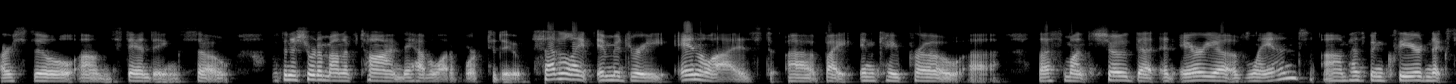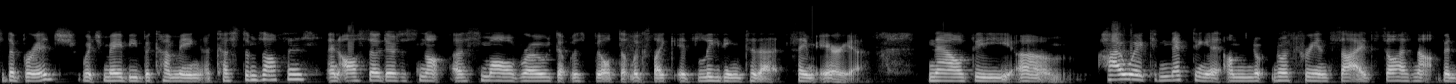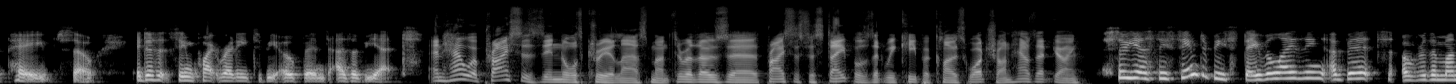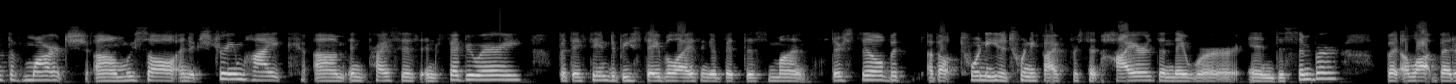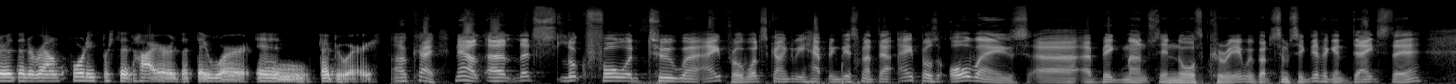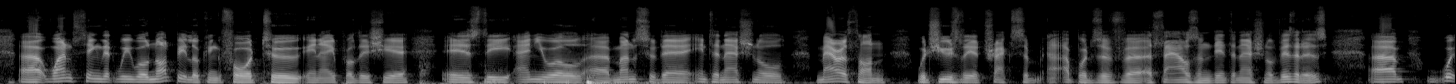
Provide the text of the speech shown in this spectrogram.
are still um, standing. So within a short amount of time, they have a lot of work to do. Satellite imagery analyzed uh, by NK Pro uh, last month showed that an area of land um, has been cleared next to the bridge, which may be becoming a customs office. And also, there's a, sn- a small road that was built that looks like it's leading to that same area. Now, the um, highway connecting it on the North Korean side still has not been paved, so it doesn't seem quite ready to be opened as of yet. And how were prices in North Korea last month? There are those uh, prices for staples that we keep a close watch on. How's that going? So, yes, they seem to be stabilizing a bit over the month of March. Um, we saw an extreme hike um, in prices in February, but they seem to be stabilizing a bit this month. They're still about 20 to 25% higher than they were in December, but a lot better than around 40% higher that they were in February. Okay. Now, uh, let's look forward to uh, April. What's going to be happening this month? Now, April's always uh, a big month in North Korea. We've got some significant dates there. Uh, one thing that we will not be looking forward to in April this year is the annual uh, Mansudae International Marathon, which usually attracts uh, upwards of a thousand international visitors. Um,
